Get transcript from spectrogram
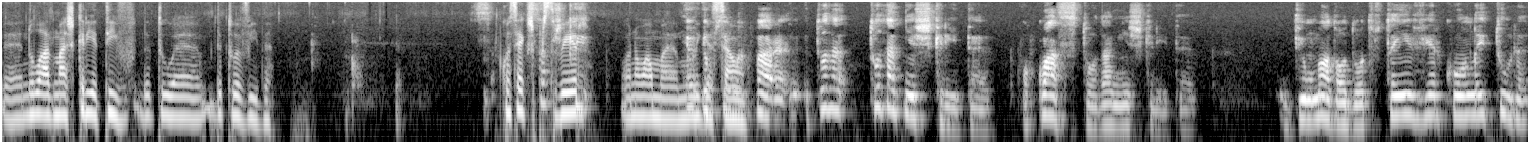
eh, no lado mais criativo da tua, da tua vida? Consegues perceber que, ou não há uma, uma ligação? Eu para, toda, toda a minha escrita, ou quase toda a minha escrita, de um modo ou do outro, tem a ver com a leitura.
